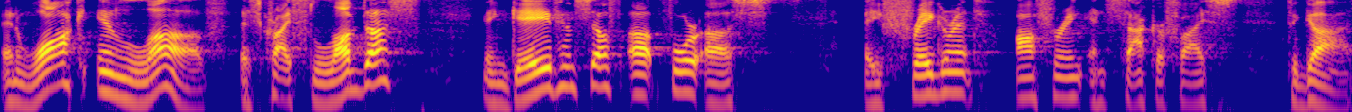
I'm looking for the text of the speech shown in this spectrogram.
and walk in love as Christ loved us and gave himself up for us, a fragrant offering and sacrifice to God.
